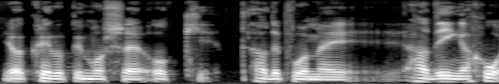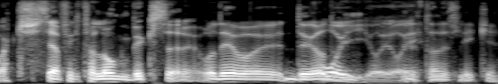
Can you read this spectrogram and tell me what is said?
Jag klev upp i morse och hade på mig, hade inga shorts så jag fick ta långbyxor och det var ju döden Oj, oj, oj. utan dess like.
